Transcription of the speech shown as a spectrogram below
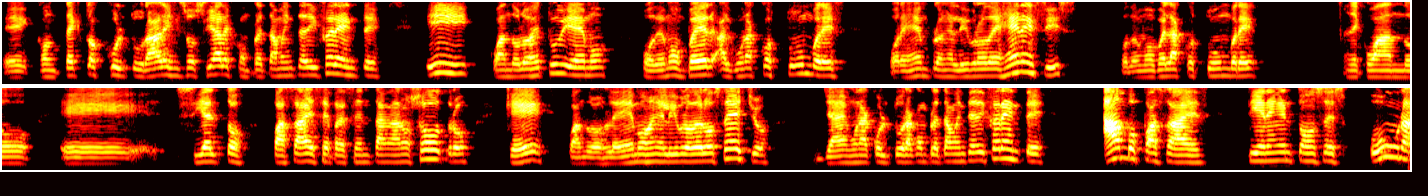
eh, contextos culturales y sociales completamente diferentes y cuando los estudiemos podemos ver algunas costumbres, por ejemplo, en el libro de Génesis, podemos ver las costumbres de cuando eh, ciertos pasajes se presentan a nosotros, que cuando los leemos en el libro de los Hechos, ya en una cultura completamente diferente, ambos pasajes tienen entonces una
